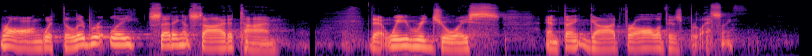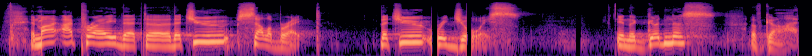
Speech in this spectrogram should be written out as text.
wrong with deliberately setting aside a time that we rejoice and thank God for all of His blessing. And my, I pray that, uh, that you celebrate that you rejoice in the goodness of God,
